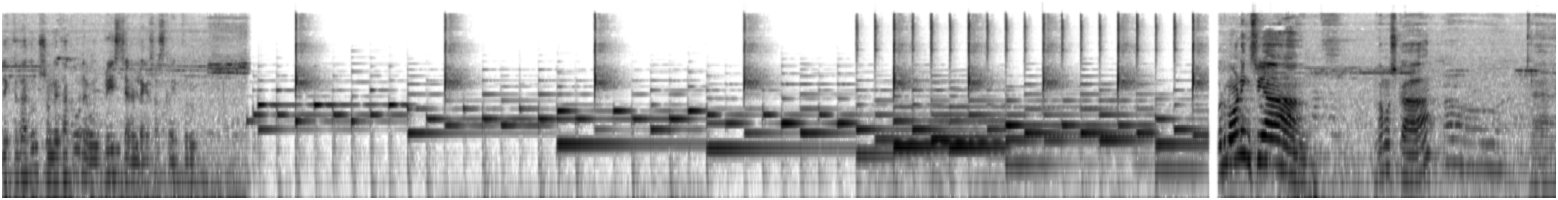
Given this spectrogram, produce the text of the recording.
দেখতে থাকুন সঙ্গে থাকুন এবং প্লিজ চ্যানেলটাকে সাবস্ক্রাইব করুন। গুড মর্নিং শ্রিয়াং নমস্কার। হ্যাঁ,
